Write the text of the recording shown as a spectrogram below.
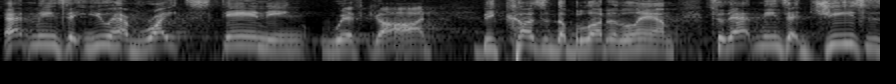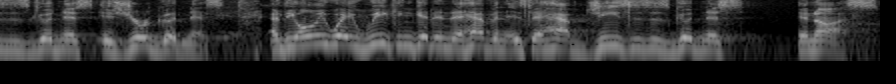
That means that you have right standing with God because of the blood of the Lamb. So that means that Jesus' goodness is your goodness. And the only way we can get into heaven is to have Jesus' goodness in us.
